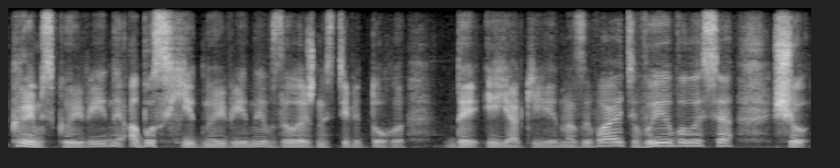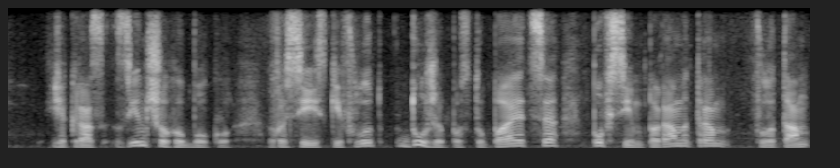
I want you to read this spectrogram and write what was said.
Кримської війни або Східної війни, в залежності від того, де і як її називають, виявилося, що якраз з іншого боку російський флот дуже поступається по всім параметрам флотам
